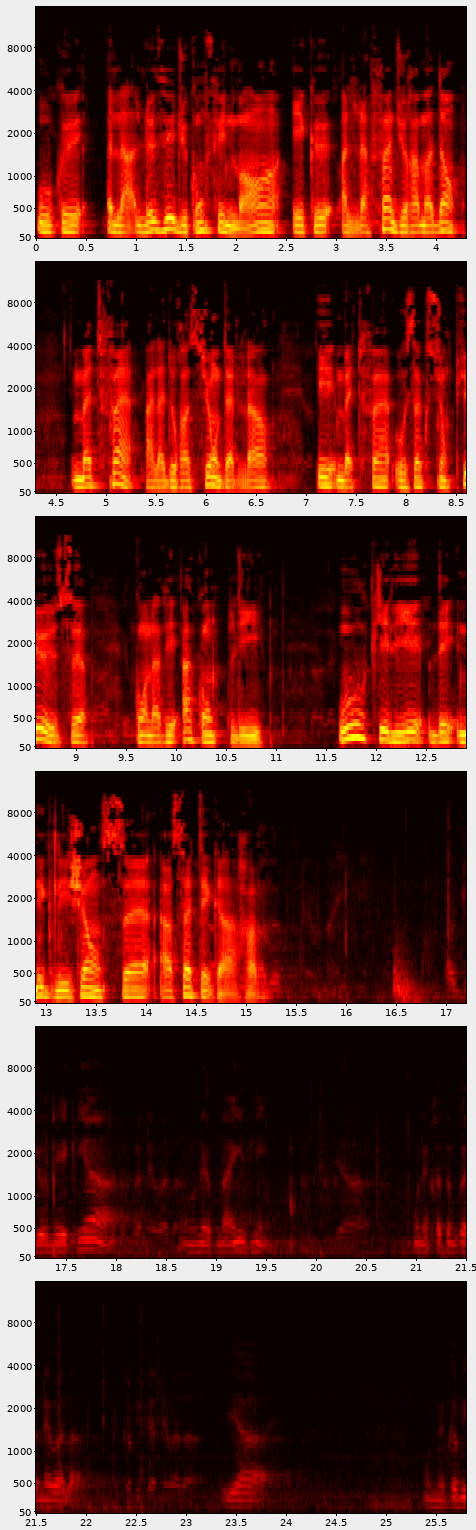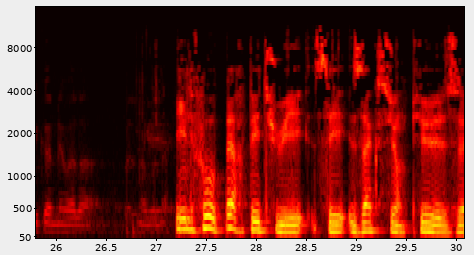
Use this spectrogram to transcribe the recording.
ou que la levée du confinement et que à la fin du ramadan mettre fin à l'adoration d'Allah et mettre fin aux actions pieuses qu'on avait accomplies ou qu'il y ait des négligences à cet égard. Il faut perpétuer ces actions pieuses.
